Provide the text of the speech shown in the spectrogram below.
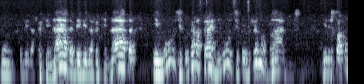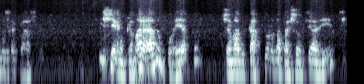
com comida refinada, bebida refinada, e músicos, ela traz músicos renovados, e eles tocam música clássica. E chega um camarada, um poeta, chamado Caturo da Paixão Cearense,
